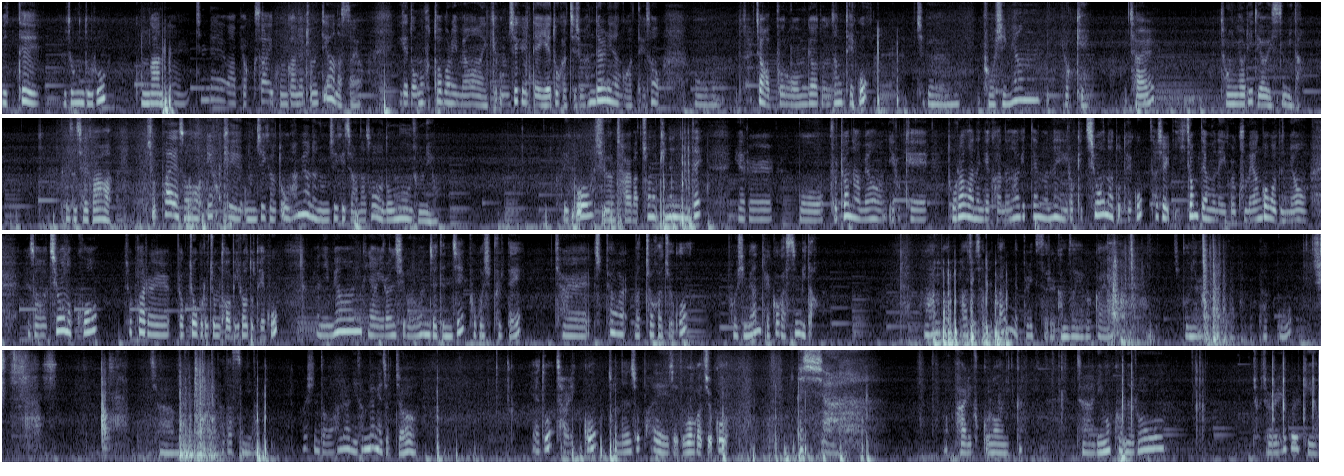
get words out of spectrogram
밑에 이 정도로 공간을 침대와 벽 사이 공간을 좀 띄워놨어요. 이게 너무 붙어버리면 이렇게 움직일 때 얘도 같이 좀 흔들리는 것 같아서 어, 살짝 앞으로 옮겨둔 상태고 지금 보시면 이렇게 잘 정렬이 되어 있습니다. 그래서 제가 소파에서 이렇게 움직여도 화면은 움직이지 않아서 너무 좋네요. 그리고 지금 잘 맞춰놓긴 했는데 얘를 뭐 불편하면 이렇게 돌아가는 게 가능하기 때문에 이렇게 치워놔도 되고 사실 이 점 때문에 이걸 구매한 거거든요. 그래서 치워놓고 소파를 벽 쪽으로 좀 더 밀어도 되고 아니면 그냥 이런 식으로 언제든지 보고 싶을 때 잘 수평을 맞춰가지고 보시면 될 것 같습니다. 한번 아주 잠깐 넷플릭스를 감상해볼까요? 문을 닫고 자, 문 닫았습니다. 훨씬 더 화면이 선명해졌죠? 얘도 잘 있고 저는 소파에 이제 누워가지고 에쌰 어, 발이 부끄러우니까. 자 리모컨으로 조절을 해볼게요.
